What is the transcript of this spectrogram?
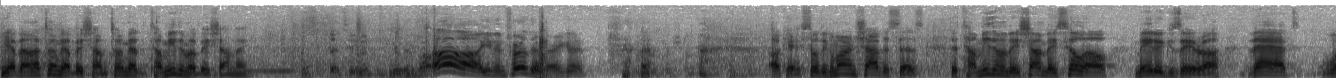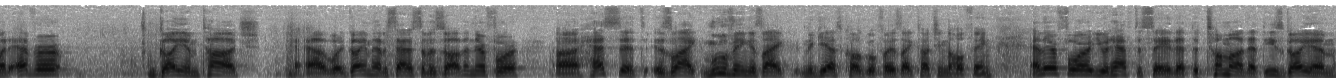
Yeah, but I'm not talking about Beisham. I'm talking about the Talmidim of Beishamai. That's even. Oh, even further. Very good. okay, so the Gemara in Shabbos says the Talmidim of Beisham Beis Hillel made a gezerah that whatever goyim touch, uh, what goyim have a status of a zav, and therefore uh, Heset is like moving is like Negias Kol Gufa is like touching the whole thing, and therefore you would have to say that the tuma that these goyim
